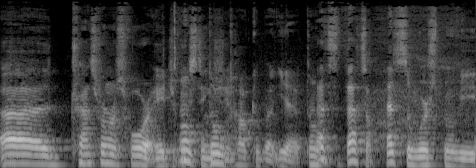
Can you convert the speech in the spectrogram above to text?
Uh, Transformers 4 Age of Oh, Extinction. don't talk about yeah. Don't That's that's a That's the worst movie.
